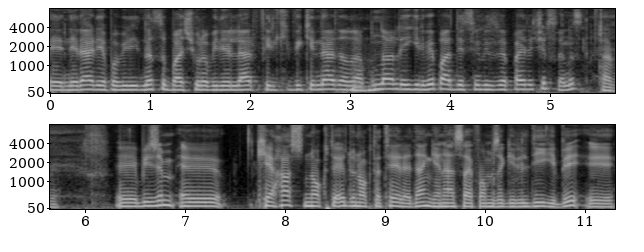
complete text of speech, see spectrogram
e, neler yapabilir, nasıl başvurabilirler, fikir, fikir nerede alırlar? Bunlarla ilgili web adresini bizle paylaşırsanız. Tabii. Ee, bizim e, kehas.edu.tr'den genel sayfamıza girildiği gibi e,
